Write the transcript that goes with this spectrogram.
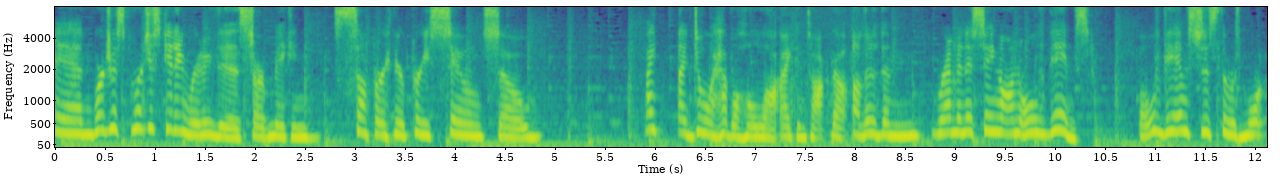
And we're just we're just getting ready to start making supper here pretty soon, so I I don't have a whole lot I can talk about other than reminiscing on old games. Old games just there was more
